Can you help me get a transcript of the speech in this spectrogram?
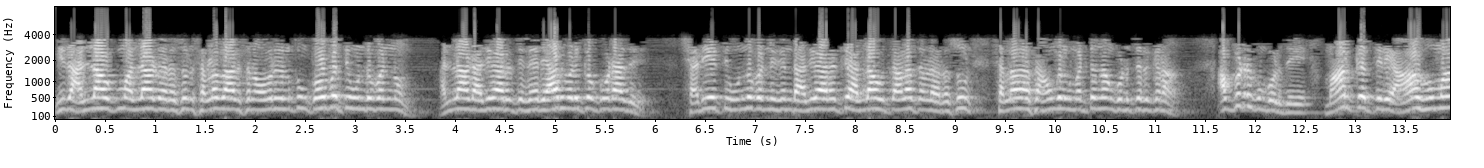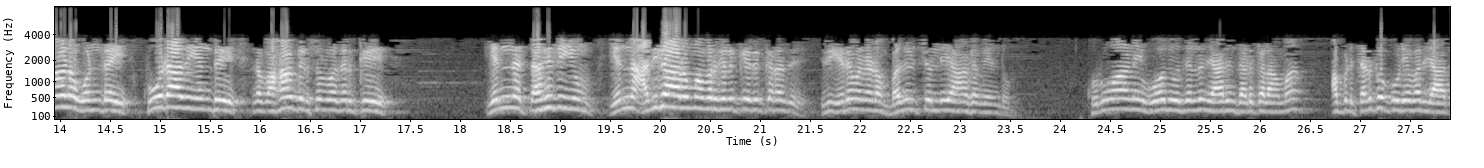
இது அல்லாவுக்கும் அல்லாவுடைய ரசூல் செல்லதாசன் அவர்களுக்கும் கோபத்தை உண்டு பண்ணும். அல்லாட அதிகாரத்தை வேற யாரும் எடுக்க கூடாது சரியத்தை உண்டு பண்ணுகின்ற அதிகாரத்தை அல்லாஹு தாலா தன்னோட ரசூல் செல்லதாசன் அவங்களுக்கு மட்டும்தான் கொடுத்திருக்கிறான். அப்படி இருக்கும் பொழுது மார்க்கத்திலே ஆகுமான ஒன்றை கூடாது என்று இந்த மகாபீர் சொல்வதற்கு என்ன தகுதியும் என்ன அதிகாரம் அவர்களுக்கு இருக்கிறது. இது இறைவனிடம் பதில் சொல்லி ஆக வேண்டும். குர்வானை ஓதுவதில் யாரும் தடுக்கலாமா? அப்படி தடுக்கக்கூடியவர் யார்?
